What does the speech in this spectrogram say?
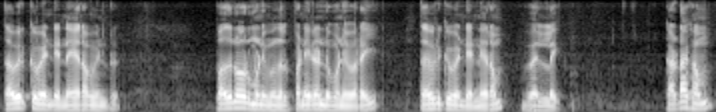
தவிர்க்க வேண்டிய நேரம் இன்று. பதினோரு மணி முதல் பன்னிரெண்டு மணி வரை தவிர்க்க வேண்டிய நிறம் வெள்ளை. கடகம்.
